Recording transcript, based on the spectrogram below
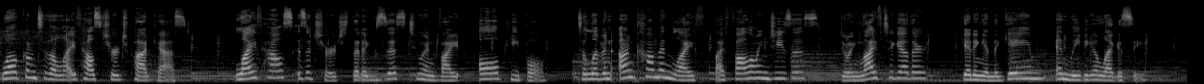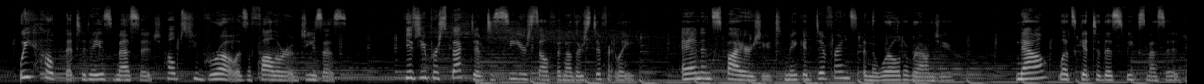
Welcome to the Lifehouse Church podcast. Lifehouse is a church that exists to invite all people to live an uncommon life by following Jesus, doing life together, getting in the game, and leaving a legacy. We hope that today's message helps you grow as a follower of Jesus, gives you perspective to see yourself and others differently, and inspires you to make a difference in the world around you. Now, let's get to this week's message.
